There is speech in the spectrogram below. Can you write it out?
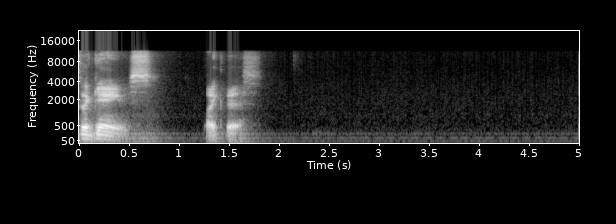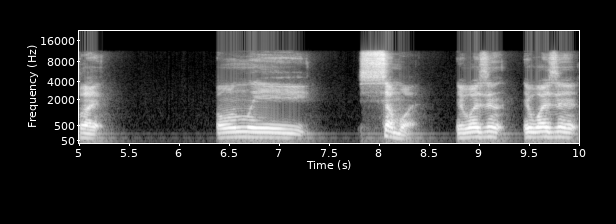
the games like this. But only somewhat. It wasn't it wasn't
